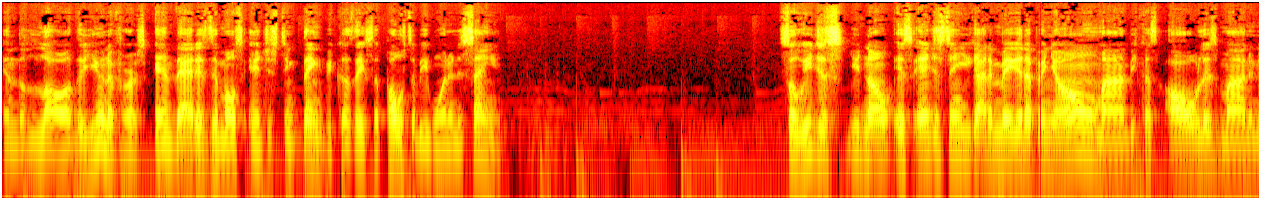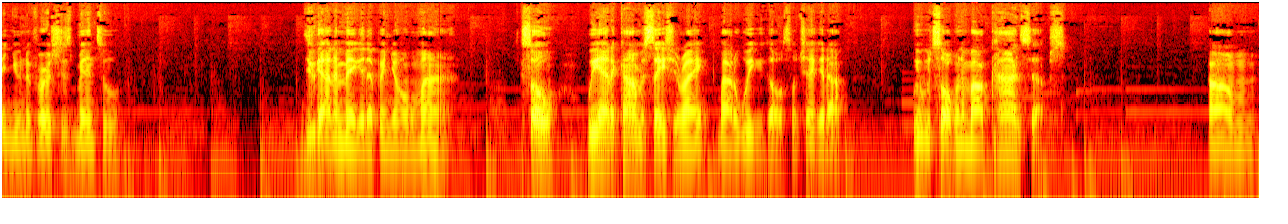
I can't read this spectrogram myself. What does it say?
in the law of the universe. And that is the most interesting thing because they're supposed to be one and the same. So we just, you know, it's interesting. You got to make it up in your own mind because all this mind in the universe is mental. You got to make it up in your own mind. So we had a conversation, right, about a week ago. So check it out. We were talking about concepts. Um,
